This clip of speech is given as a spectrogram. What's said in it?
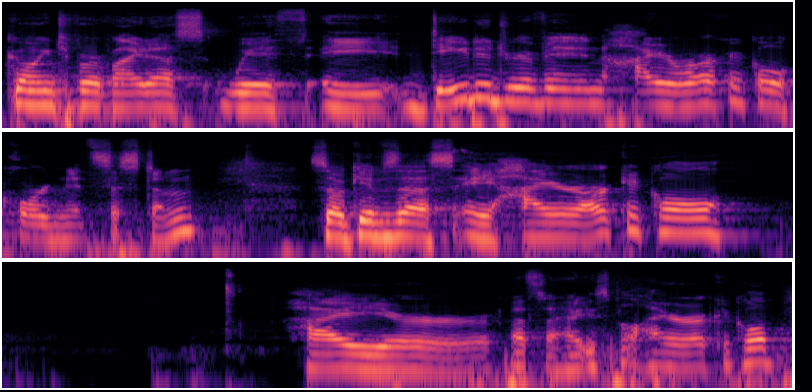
going to provide us with a data-driven hierarchical coordinate system. So it gives us a hierarchical, higher, that's not how you spell hierarchical,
